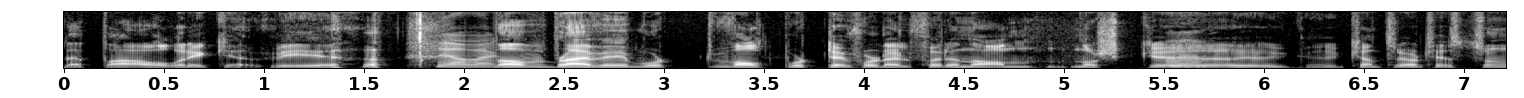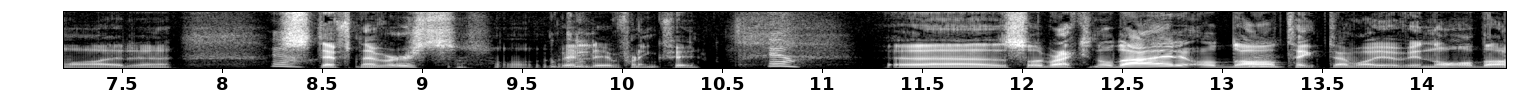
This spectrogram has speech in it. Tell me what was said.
dette holder ikke. Vi, ja da blei vi bort, valgt bort til fordel for en annen norsk ja. uh, countryartist, som var uh, Ja. Steff Nevers. Okay. Veldig flink fyr. Ja. Eh, så det ble ikke noe der, og Mm. da tenkte jeg hva gjør vi nå? Da,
